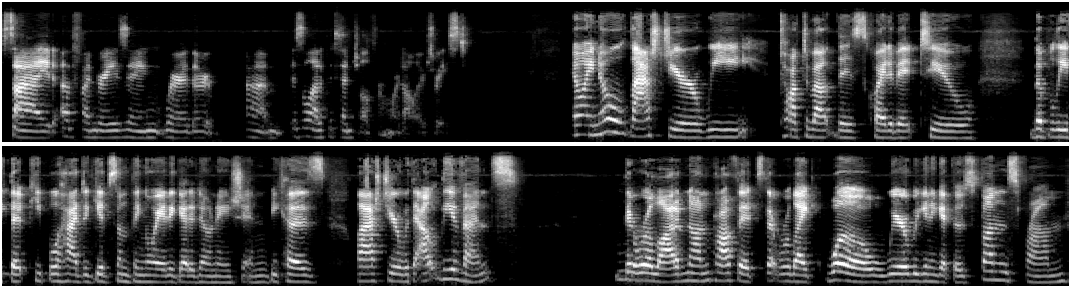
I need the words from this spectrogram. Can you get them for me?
side of fundraising where there um, is a lot of potential for more dollars raised. Now, I know last year we talked about this quite a bit too the belief that people had to give something away to get a donation because last year, without the events, there were a lot of nonprofits that were like, whoa, where are we going to get those funds from?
